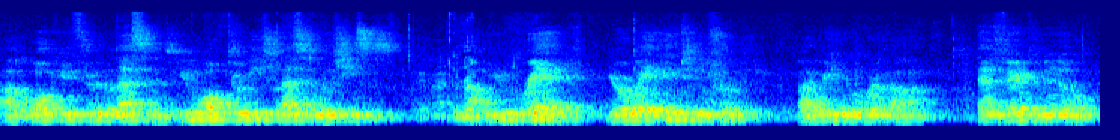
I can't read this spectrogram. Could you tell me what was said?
uh, walk you through the lessons. You walked through each lesson with Jesus. Uh, you read your way into the truth by reading the Word of God. Very commendable.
